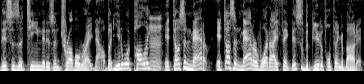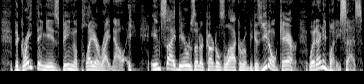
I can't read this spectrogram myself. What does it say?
this is a team that is in trouble right now. But you know what, Paulie? Mm. It doesn't matter. It doesn't matter what I think. This is the beautiful thing about it. The great thing is being a player right now inside the Arizona Cardinals locker room because you don't care what anybody says.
